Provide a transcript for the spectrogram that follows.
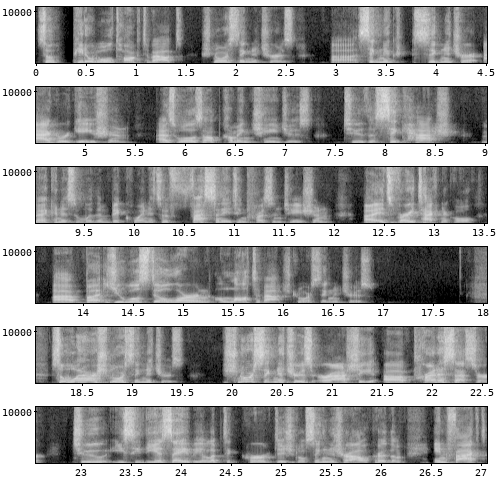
So Pieter Wuille talked about Schnorr signatures, signature aggregation, as well as upcoming changes to the SIG hash mechanism within Bitcoin. It's a fascinating presentation. Uh, it's very technical, uh, but you will still learn a lot about Schnorr signatures. So what are Schnorr signatures? Schnorr signatures are actually a predecessor to ECDSA, the elliptic curve digital signature algorithm. In fact,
